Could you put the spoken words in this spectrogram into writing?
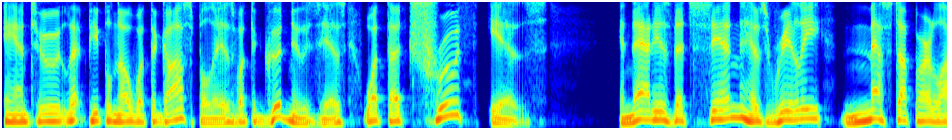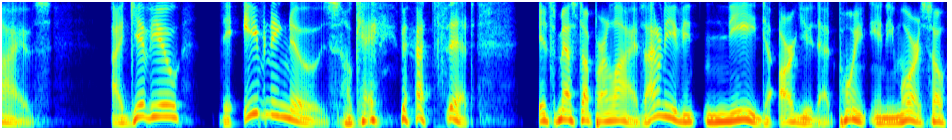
and to let people know what the gospel is, what the good news is, what the truth is. And that is that sin has really messed up our lives. I give you the evening news, okay? That's it. It's messed up our lives. I don't even need to argue that point anymore. So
